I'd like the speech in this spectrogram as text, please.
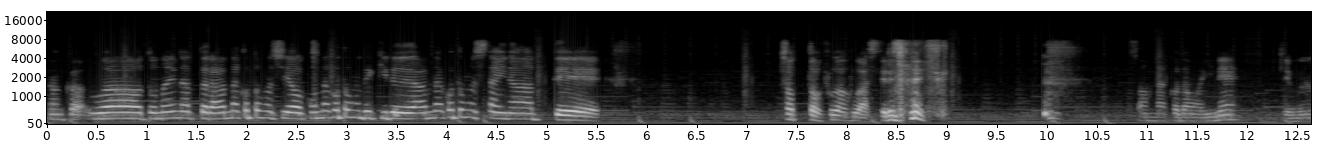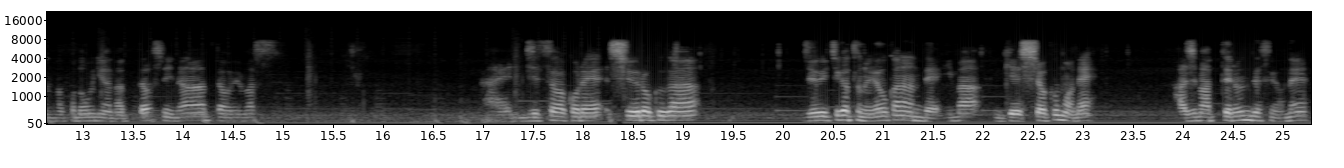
なんか、うわー、大人になったらあんなこともしよう、こんなこともできる、あんなこともしたいなって、ちょっとふわふわしてるじゃないですか そんな子供にね、自分の子供にはなってほしいなって思います。はい、実はこれ、収録が11月の8日なんで、今、月食もね、始まってるんですよね。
